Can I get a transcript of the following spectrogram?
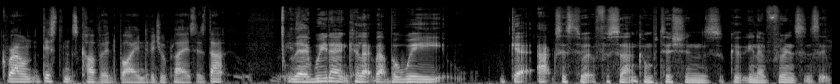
ground distance covered by individual players? Is that There, we don't collect that, but we get access to it for certain competitions. You know, for instance, it-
